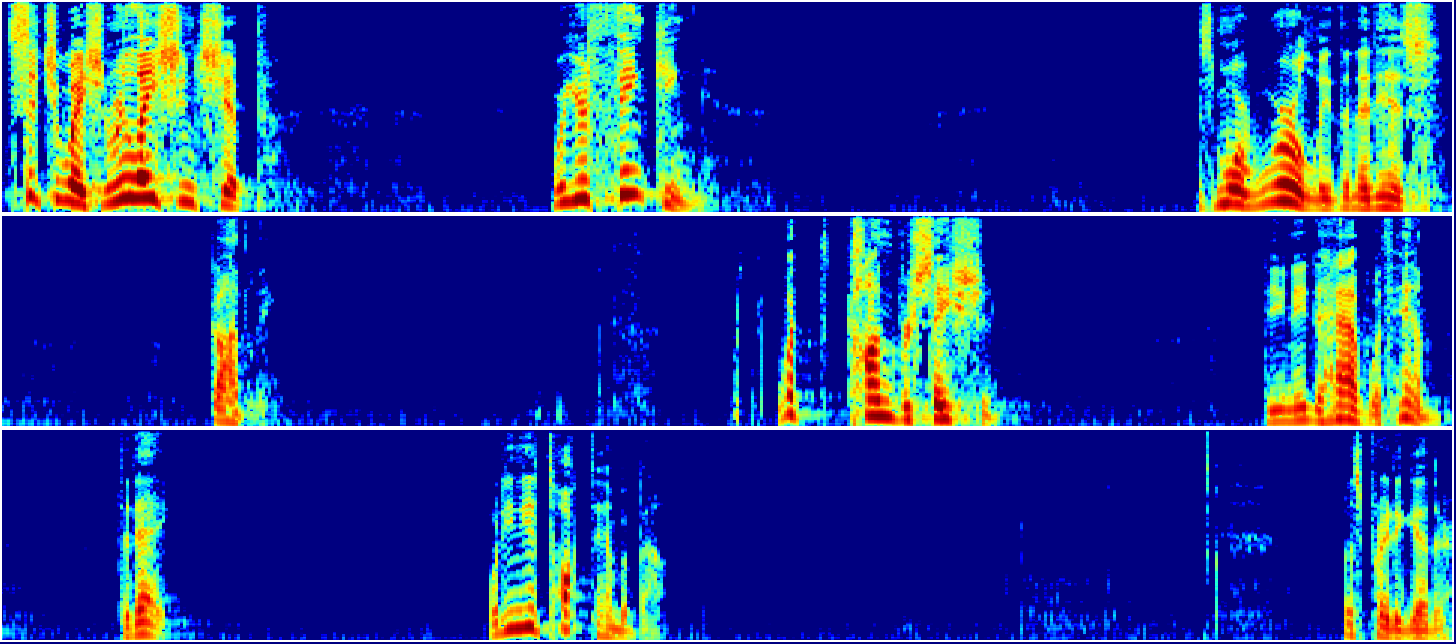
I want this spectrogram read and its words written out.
situation, relationship, where your thinking is more worldly than it is godly. What, what conversation do you need to have with Him today? What do you need to talk to Him about? Let's pray together.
